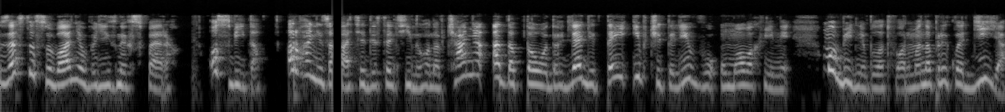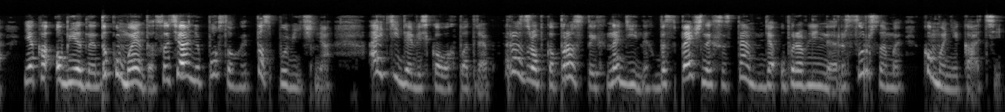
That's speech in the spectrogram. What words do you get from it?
Застосування в різних сферах: освіта, організація дистанційного навчання, адаптованих для дітей і вчителів в умовах війни, мобільні платформи, наприклад, Дія, яка об'єднує документи, соціальні послуги та сповіщення, IT для військових потреб, розробка простих, надійних, безпечних систем для управління ресурсами комунікацій.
